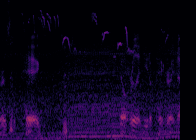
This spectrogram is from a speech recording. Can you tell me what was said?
There's the pig. Don't really need a pig right now.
